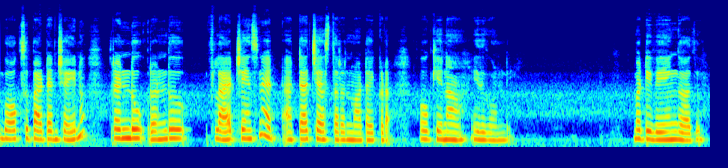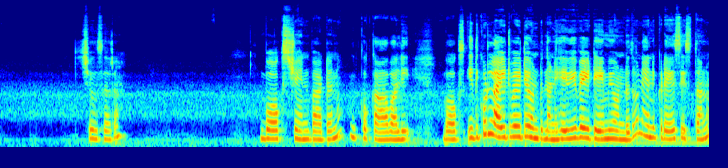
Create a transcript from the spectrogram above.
Box pattern chain. రెండు రెండు ఫ్లాట్ చైన్స్ని అటాచ్ చేస్తారనమాట ఇక్కడ. ఓకేనా? ఇదిగోండి. బట్ ఇవేం కాదు. చూసారా? Box chain pattern. మీకు కావాలి బాక్స్. ఇది కూడా లైట్ వెయిటే ఉంటుందండి. హెవీ వెయిట్ ఏమీ ఉండదు. నేను ఇక్కడ వేసి ఇస్తాను.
